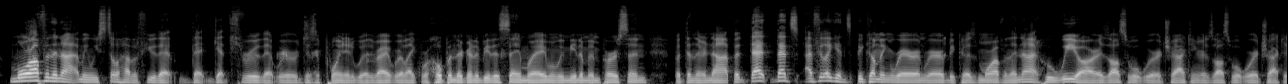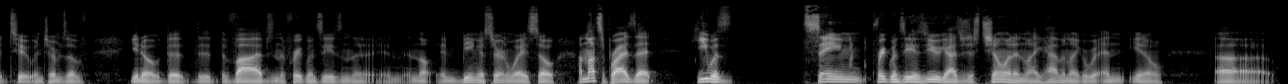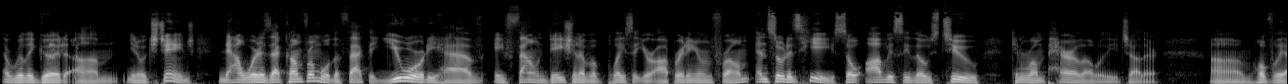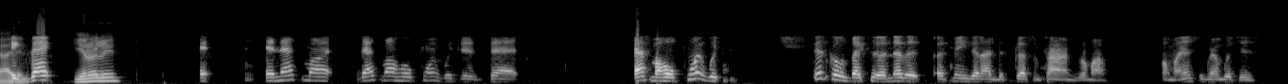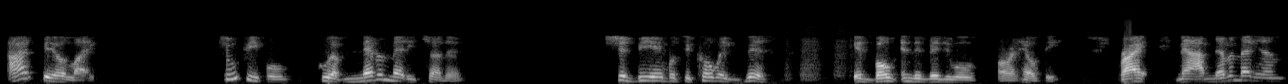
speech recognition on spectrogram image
more often than not I mean we still have a few that that get through that we are disappointed with right? We're like we're hoping they're going to be the same way when we meet them in person but then they're not. But that that's I feel like it's becoming rare and rare because more often than not who we are is also what we're attracting or is also what we're attracted to in terms of you know the the, the vibes and the frequencies and the and, and, the, and being a certain way. So I'm not surprised that he was same frequency as you. you guys are just chilling and like having like a and you know uh, a really good um, you know exchange. Now, where does that come from? Well, the fact that you already have a foundation of a place that you're operating from, and so does he. So obviously, those two can run parallel with each other. Um, hopefully, I didn't. You know what I mean? and that's my that's my whole point, which is that that's my whole point. Which this goes back to another thing that I discuss sometimes on my on my Instagram, which is I feel like two people who have never met each other should be able to coexist if both individuals are healthy, right? Now I've never met him.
